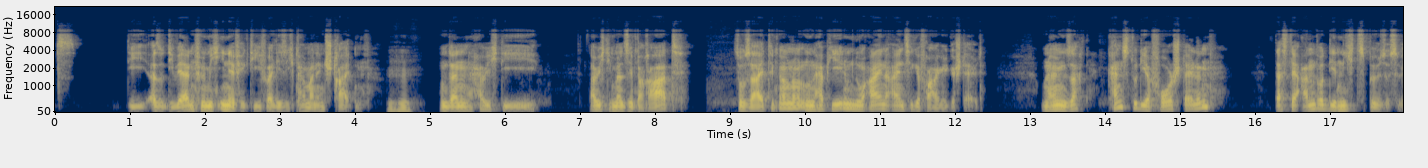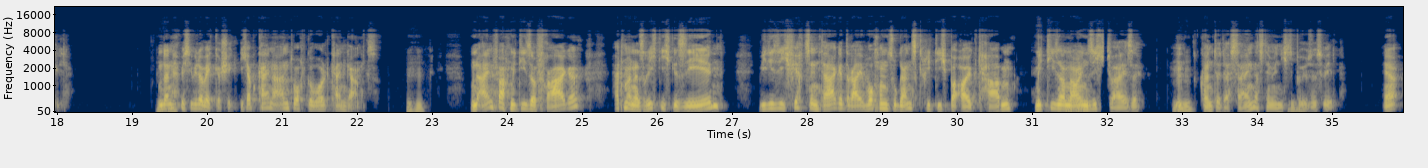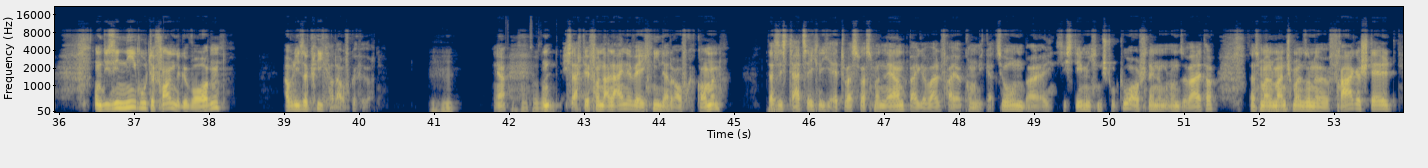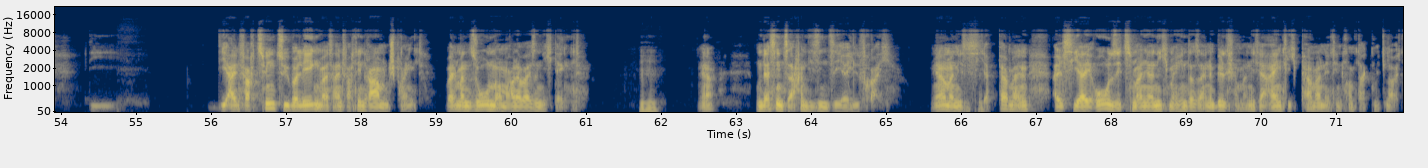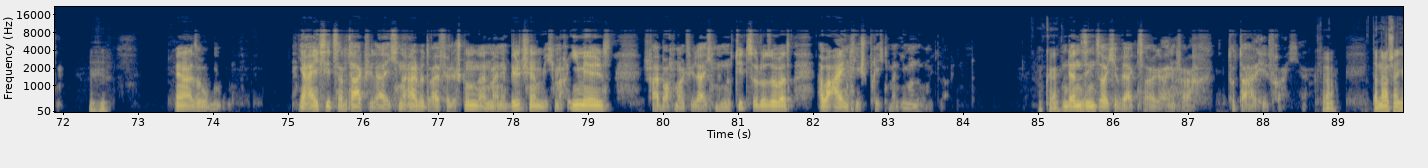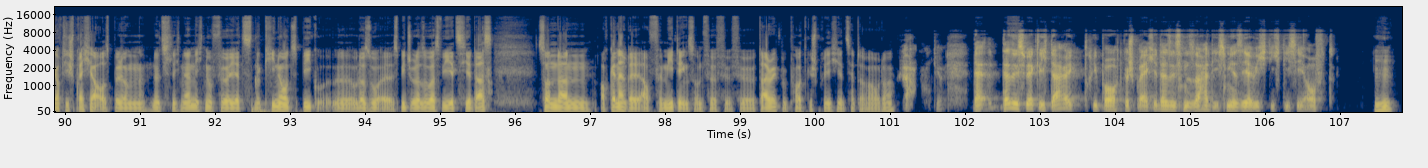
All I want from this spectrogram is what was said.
die, also die werden für mich ineffektiv, weil die sich permanent streiten. Mhm. Und dann habe ich die, habe ich die mal separat zur Seite genommen und habe jedem nur eine einzige Frage gestellt. Und habe ihm gesagt, kannst du dir vorstellen, dass der andere dir nichts Böses will? Und dann habe ich sie wieder weggeschickt. Ich habe keine Antwort gewollt, kein gar nichts. Mhm. Und einfach mit dieser Frage hat man das richtig gesehen, wie die sich 14 Tage, drei Wochen so ganz kritisch beäugt haben mit dieser mhm. neuen Sichtweise. Hm? Mhm. Könnte das sein, dass der mir nichts mhm. Böses will? Ja. Und die sind nie gute Freunde geworden, aber dieser Krieg hat aufgehört. Mhm. Ja. Und ich sagte, von alleine wäre ich nie darauf gekommen. Das ist tatsächlich etwas, was man lernt bei gewaltfreier Kommunikation, bei systemischen Strukturaufstellungen und so weiter, dass man manchmal so eine Frage stellt, die, die einfach zwingt zu überlegen, weil es einfach den Rahmen sprengt. weil man so normalerweise nicht denkt. Mhm. Ja. Und das sind Sachen, die sind sehr hilfreich. Ja, man ist ja permanent, als CIO sitzt man ja nicht mehr hinter seinem Bildschirm. Man ist ja eigentlich permanent in Kontakt mit Leuten. Mhm. Ja, also, ja, ich sitze am Tag vielleicht eine halbe, dreiviertel Stunde an meinem Bildschirm. Ich mache E-Mails, schreibe auch mal vielleicht eine Notiz oder sowas. Aber eigentlich spricht man immer nur mit Leuten. Okay. Und dann sind solche Werkzeuge einfach total hilfreich. Ja. Klar dann wahrscheinlich auch die Sprecherausbildung nützlich, ne? Nicht nur für jetzt eine Keynote Speak äh, oder so, äh, Speech oder sowas wie jetzt hier das, sondern auch generell auch für Meetings und für, für, für Direct Report Gespräche etc., oder? Ja, das ist wirklich Direct Report Gespräche, das ist eine Sache, die ist mir sehr wichtig, die sehr oft mhm.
